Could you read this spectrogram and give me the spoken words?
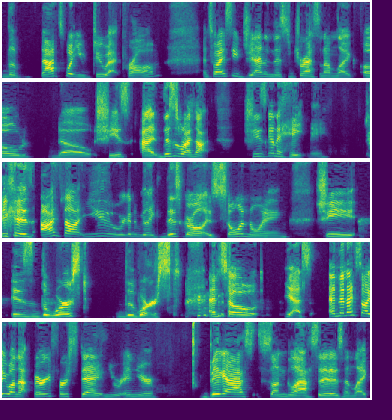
the that's what you do at prom and so I see Jen in this dress and I'm like, oh no, she's, I, this is what I thought. She's going to hate me because I thought you were going to be like, this girl is so annoying. She is the worst, the worst. and so, yes. And then I saw you on that very first day and you were in your big ass sunglasses and like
